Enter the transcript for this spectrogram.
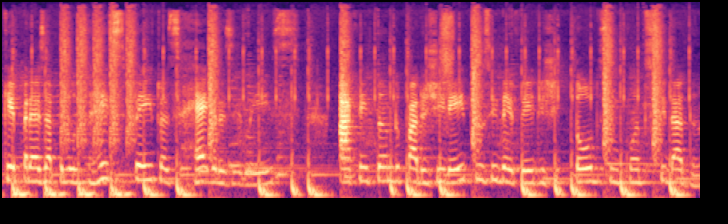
que preza pelo respeito às regras e leis, atentando para os direitos e deveres de todos enquanto cidadão,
